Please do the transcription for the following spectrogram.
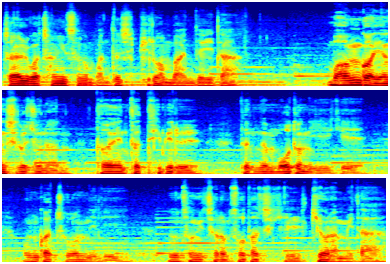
자율과 창의성은 반드시 필요한 마인드이다. 마음과 양식을 주는 더 엔터 TV를 듣는 모든 이에게 온갖 좋은 일이 눈송이처럼 쏟아지길 기원합니다.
